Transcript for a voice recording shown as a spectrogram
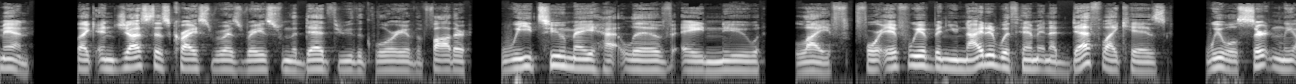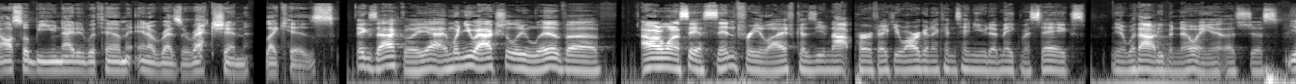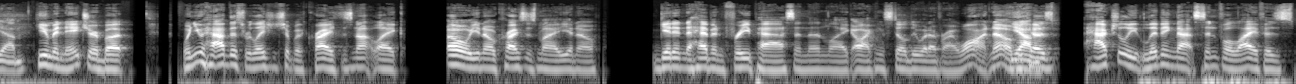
Man, like, and just as Christ was raised from the dead through the glory of the Father, we too may ha- live a new life. For if we have been united with him in a death like his, we will certainly also be united with him in a resurrection like his. Exactly. Yeah. And when you actually live a, I don't want to say a sin-free life because you're not perfect. You are going to continue to make mistakes, you know, without even knowing it. That's just Yeah. human nature. But when you have this relationship with Christ, it's not like, oh, you know, Christ is my, you know, get into heaven free pass and then like, oh, I can still do whatever I want. No, Yeah. because actually living that sinful life is,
